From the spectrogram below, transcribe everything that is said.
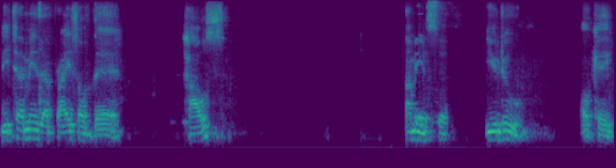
determines the price of the house i mean Yes, you do. Okay.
